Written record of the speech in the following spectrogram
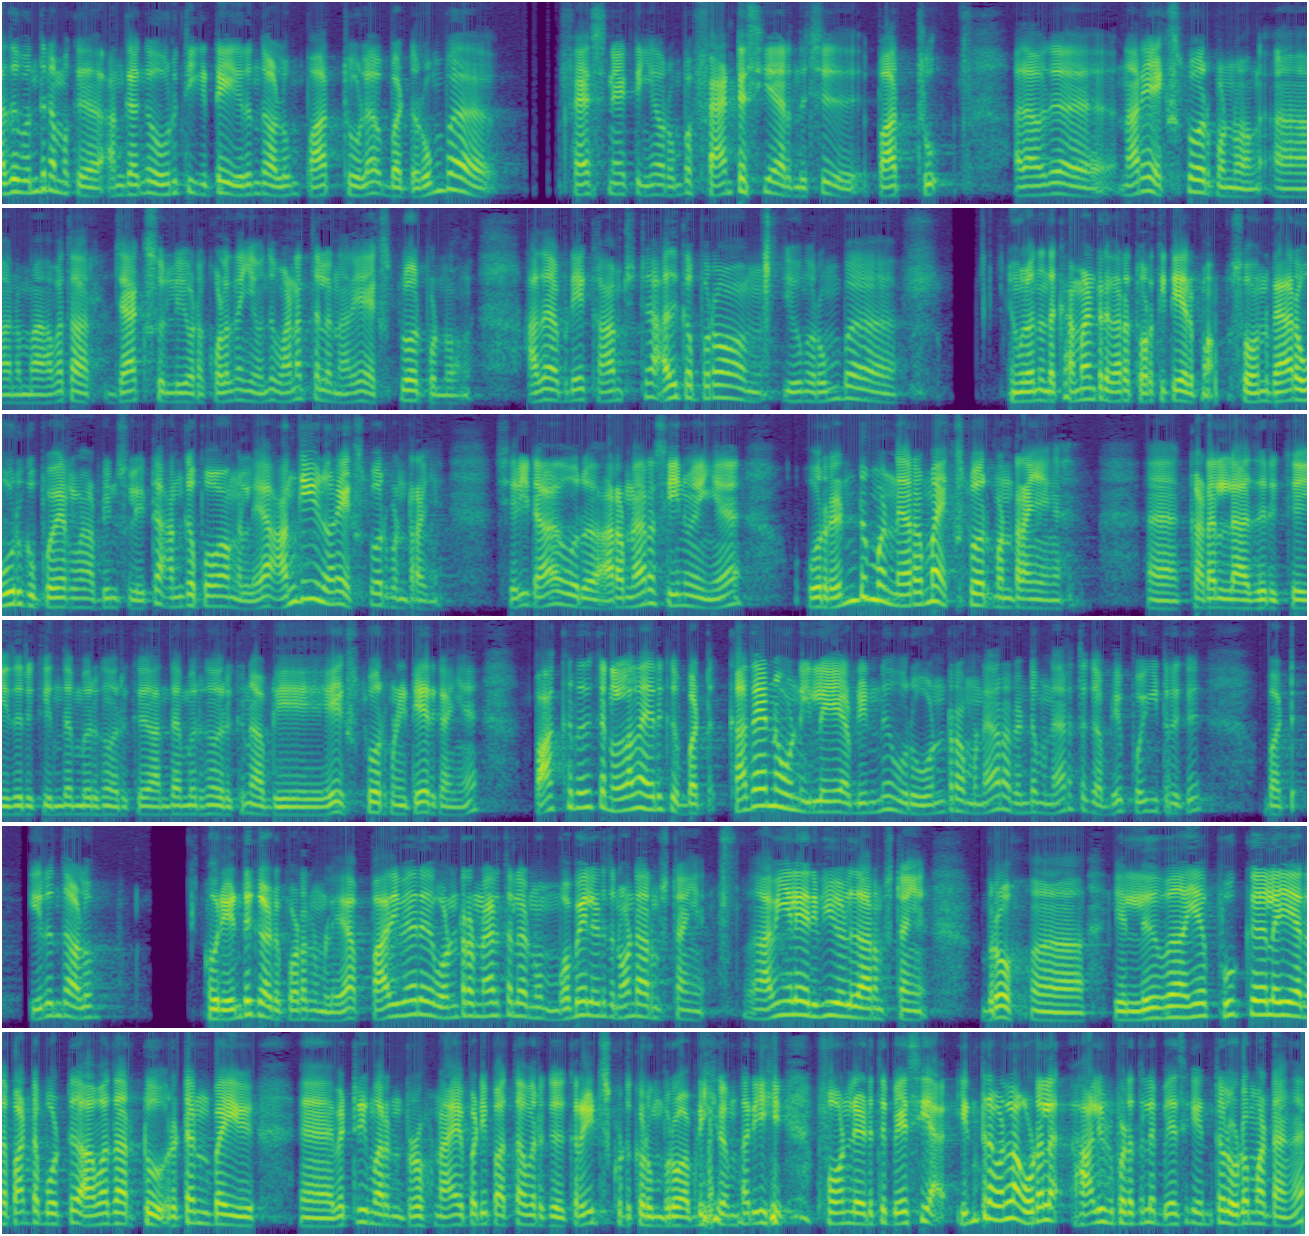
அது வந்து நமக்கு அங்கங்கே உறுத்திக்கிட்டே இருந்தாலும் பார்ட் டூவில் பட் ரொம்ப ஃபேசினேட்டிங்காக ரொம்ப ஃபேண்டஸியாக இருந்துச்சு பார்ட் டூ அதாவது நிறைய எக்ஸ்ப்ளோர் பண்ணுவாங்க. நம்ம அவதார் ஜாக் சொல்லியோட குழந்தைங்க வந்து வனத்தில் நிறைய எக்ஸ்ப்ளோர் பண்ணுவாங்க. அதை அப்படியே காமிச்சிட்டு அதுக்கப்புறம் இவங்க ரொம்ப இவங்களை வந்து அந்த கமாண்டர் வேறு துரத்திட்டே இருப்பான். ஸோ வந்து வேறு ஊருக்கு போயிடலாம் அப்படின்னு சொல்லிட்டு அங்கே போவாங்க இல்லையா? அங்கேயும் நிறைய எக்ஸ்ப்ளோர் பண்ணுறாங்க சரிடா ஒரு அரை மணி நேரம் சீன் வைங்க. ஒரு ரெண்டு மணி நேரமாக எக்ஸ்ப்ளோர் பண்ணுறாங்கங்க கடலில் அது இருக்குது இது இருக்குது இந்த மிருகம் இருக்குது அந்த மிருகம் இருக்குதுன்னு அப்படியே எக்ஸ்ப்ளோர் பண்ணிகிட்டே இருக்காங்க. பார்க்குறதுக்கு நல்லா தான் இருக்குது பட் கதைன்னு ஒன்று இல்லையே அப்படின்னு ஒரு ஒன்றரை மணி நேரம் ரெண்டு மணி நேரத்துக்கு அப்படியே போய்கிட்டு இருக்கு. பட் இருந்தாலும் ஒரு எண்டு கார்டு போடணும் இல்லையா? பாதி பேர் ஒன்றரை மணி நேரத்தில் மொபைல் எடுத்து நோண்ட ஆரம்பிச்சிட்டாங்க. அவங்களே ரிவ்யூ எழுத ஆரம்பிச்சிட்டாங்க. ப்ரோ எழுவாய பூக்களையே அந்த பாட்டை போட்டு Avatar two written by Vetrimaaran bro நான் எப்படி பார்த்தா அவருக்கு கிரெடிட்ஸ் கொடுக்கணும் ப்ரோ அப்படிங்கிற மாதிரி ஃபோனில் எடுத்து பேசி இன்டர்வெல்லாம் உடலை ஹாலிவுட் படத்தில் பேசிக்காக இன்டர்வல் விட மாட்டாங்க.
